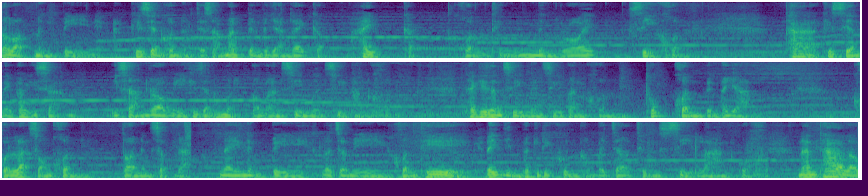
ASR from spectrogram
ตลอดหนึ่งปีเนี่ยคริสเตียนคนหนึ่งจะสามารถเป็นพยานได้กับให้กับคนถึง 104 คน ถ้าคริสเตียนในภาคอีสานอีสานเรามีคริสเตียนทั้งหมดประมาณ 44,000 คน ถ้าคริสเตียน 44,000 คน ทุกคนเป็นพยาน คนละสองคนต่อหนึ่งสัปดาห์ ในหนึ่งปีเราจะมีคนที่ได้ยินพระกิตติคุณของพระเจ้าถึง 4 ล้านกว่าคน นั้นถ้าเรา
